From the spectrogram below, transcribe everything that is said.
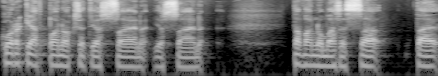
korkeat panokset jossain, jossain tavanomaisessa tai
